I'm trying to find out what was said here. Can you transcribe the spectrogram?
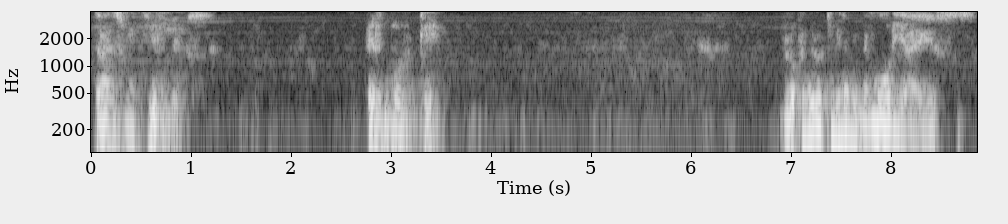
transmitirles el por qué. Lo primero que viene a mi memoria es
